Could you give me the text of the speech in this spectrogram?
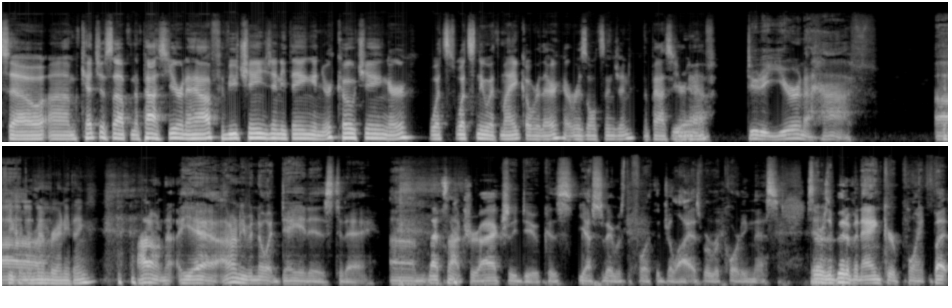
so um, catch us up in the past year and a half. Have you changed anything in your coaching or what's what's new with Mike over there at Results Engine the past year yeah. and a half? Dude, a year and a half. If you can uh, remember anything. I don't know. Yeah, I don't even know what day it is today. Um, that's not true. I actually do because yesterday was the Fourth of July as we're recording this. So yeah. there's a bit of an anchor point, but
